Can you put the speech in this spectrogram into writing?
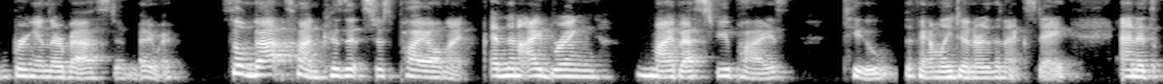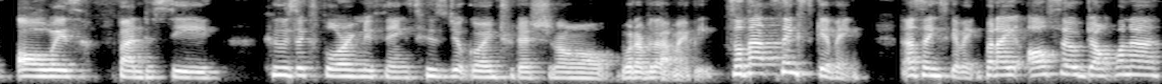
bringing their best. And anyway, so that's fun because it's just pie all night. And then I bring my best few pies to the family dinner the next day. And it's always fun to see who's exploring new things, who's going traditional, whatever that might be. So that's Thanksgiving. That's Thanksgiving. But I also don't want to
